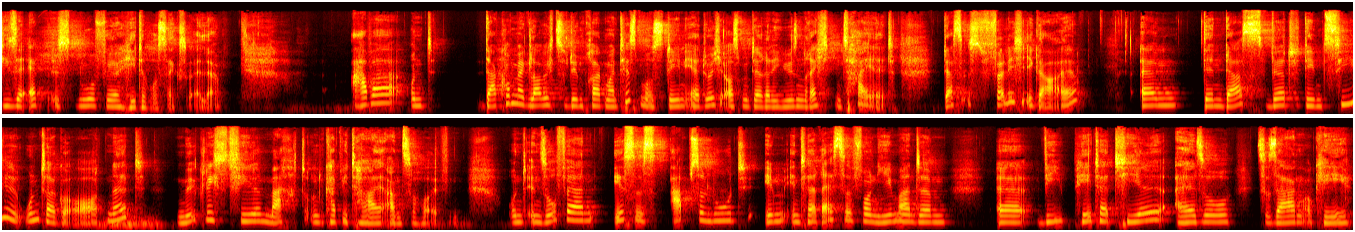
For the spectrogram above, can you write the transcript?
diese App ist nur für Heterosexuelle. Aber, und da kommen wir, glaube ich, zu dem Pragmatismus, den er durchaus mit der religiösen Rechten teilt. Das ist völlig egal. Ähm, denn das wird dem Ziel untergeordnet, möglichst viel Macht und Kapital anzuhäufen. Und insofern ist es absolut im Interesse von jemandem äh, wie Peter Thiel, also zu sagen, okay,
